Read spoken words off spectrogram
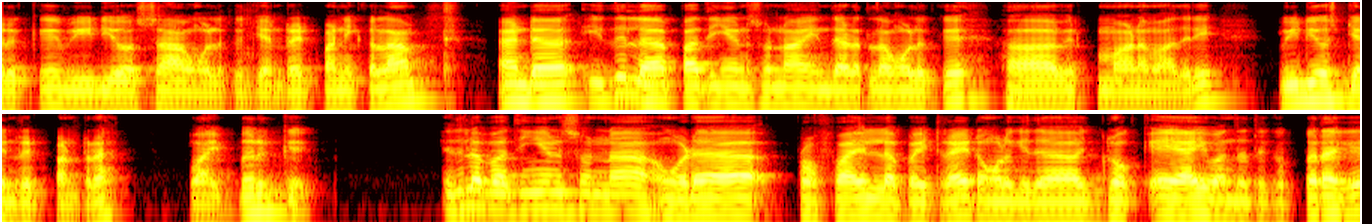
இருக்குது வீடியோஸாக உங்களுக்கு ஜென்ரேட் பண்ணிக்கலாம். அண்டு இதில் பார்த்தீங்கன்னு சொன்னால் இந்த இடத்துல உங்களுக்கு விருப்பமான மாதிரி வீடியோஸ் ஜென்ரேட் பண்ணுற வாய்ப்பு இருக்குது இதில் பார்த்தீங்கன்னு சொன்னால் உங்களோட ப்ரொஃபைலில் போயிட்டு ரைட் உங்களுக்கு இதை க்ரோக் ஏஐ வந்ததுக்கு பிறகு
